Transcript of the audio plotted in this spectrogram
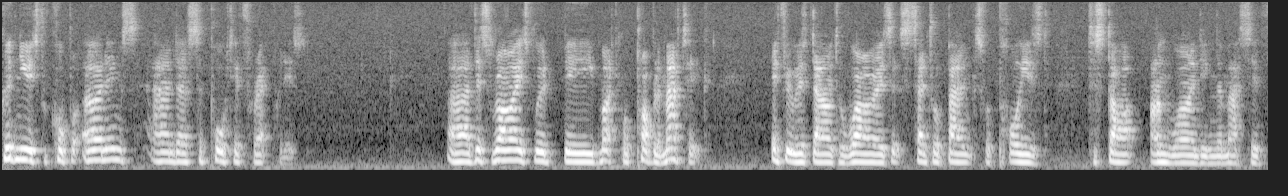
good news for corporate earnings and uh, supportive for equities. Uh, this rise would be much more problematic if it was down to worries that central banks were poised to start unwinding the massive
